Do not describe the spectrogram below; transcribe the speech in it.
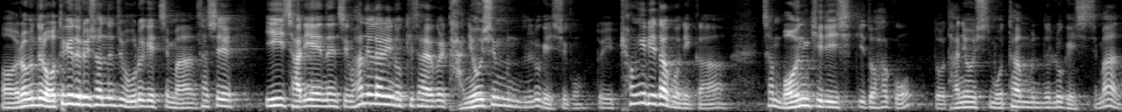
어, 여러분들 어떻게 들으셨는지 모르겠지만 사실 이 자리에는 지금 하늘나리 놓기 사역을 다녀오신 분들도 계시고 또 이 평일이다 보니까 참 먼 길이시기도 하고 또 다녀오시지 못한 분들도 계시지만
